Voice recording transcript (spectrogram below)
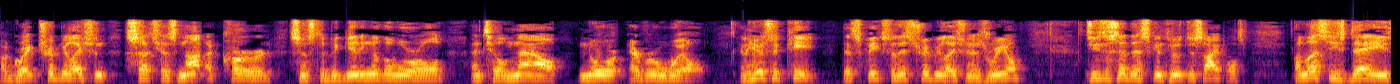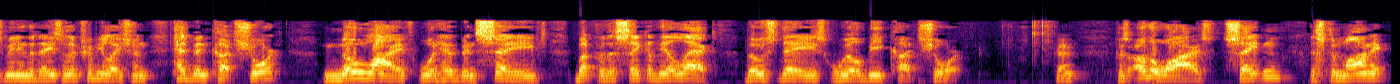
a great tribulation such has not occurred since the beginning of the world until now, nor ever will. And here's the key. that speaks of this tribulation is real. Jesus said this again to his disciples. Unless these days, meaning the days of the tribulation, had been cut short, no life would have been saved, but for the sake of the elect, those days will be cut short. Okay? Because otherwise, Satan, this demonic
